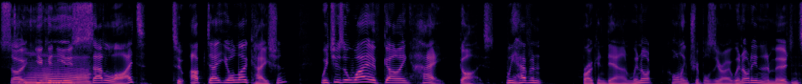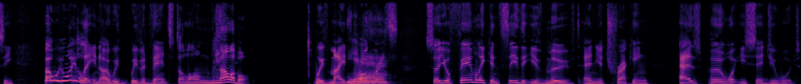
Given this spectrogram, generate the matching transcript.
So you can Ah. use satellite to update your location, which is a way of going, hey, guys, we haven't broken down. We're not calling triple zero. We're not in an emergency, but we want to let you know we've, we've advanced along the Nullarbor. We've made Yeah. progress. So your family can see that you've moved and you're tracking as per what you said you would.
